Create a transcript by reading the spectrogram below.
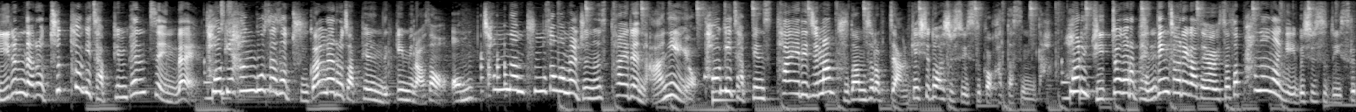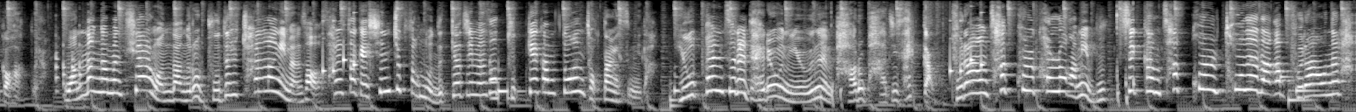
이름대로 two tuck이 잡힌 팬츠인데 tuck이 한 곳에서 두 갈래로 잡히는 느낌이라서 엄청난 풍성함을 주는 스타일은 아니에요. tuck이 잡힌 스타일이지만 부담스럽지 않게 시도하실 수 있을 것 같았습니다. 허리 뒤쪽으로 banding 처리가 되어 있어서 편안하게 입으실 수도 있을 것 같고요. 원단감은 TR 원단으로 부들 찰랑이면서 살짝의 신축성도 느껴지면서 두께감 또한 적당했습니다. 이 팬츠를 데려온 이유는 바로 바지 색감. 브라운 charcoal 컬러감이 묵직한 charcoal 톤에다가 브라운을 한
